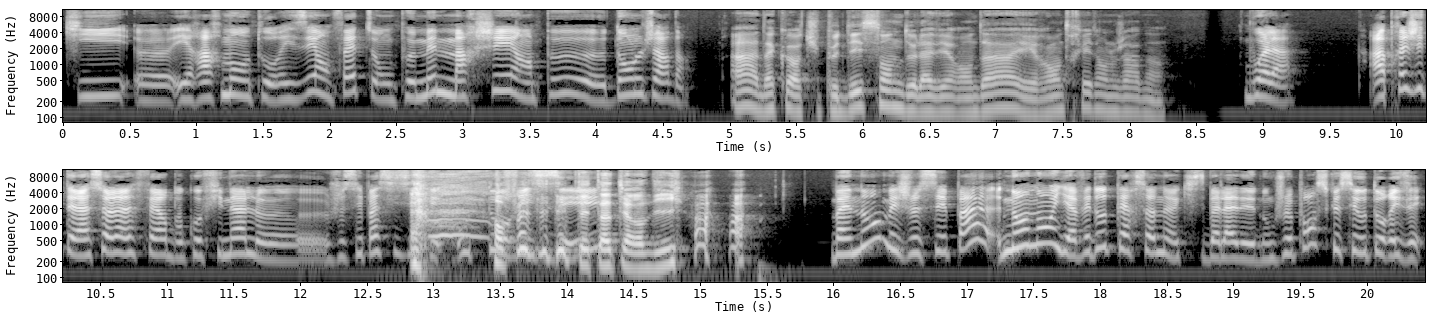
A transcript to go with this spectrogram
qui euh, est rarement autorisée, en fait, on peut même marcher un peu euh, dans le jardin. Ah d'accord, tu peux descendre de la véranda et rentrer dans le jardin. Voilà. Après, j'étais la seule à le faire, donc au final, euh, je sais pas si c'était autorisé. en fait, c'était peut-être interdit. Ben non, mais je sais pas. Non, non, il y avait d'autres personnes euh, qui se baladaient, donc je pense que c'est autorisé.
